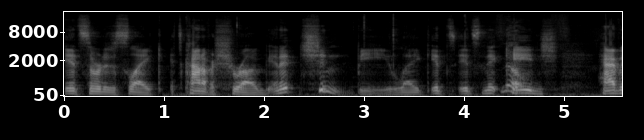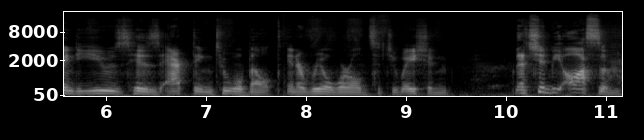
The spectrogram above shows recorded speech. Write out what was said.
it's sort of just like it's kind of a shrug and it shouldn't be. Like it's it's nick No. cage having to use his acting tool belt in a real world situation. That should be awesome.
